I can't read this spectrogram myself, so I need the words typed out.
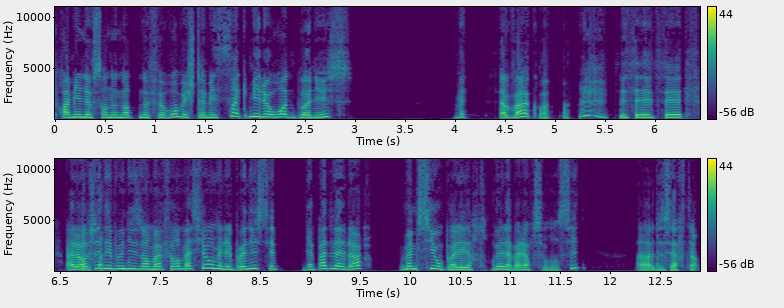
3999 euros, mais je te mets 5000 euros de bonus. Mais ça va, quoi. Alors, j'ai des bonus dans ma formation, mais les bonus, il n'y a pas de valeur. Même si on peut aller retrouver la valeur sur mon site, euh, de certains.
